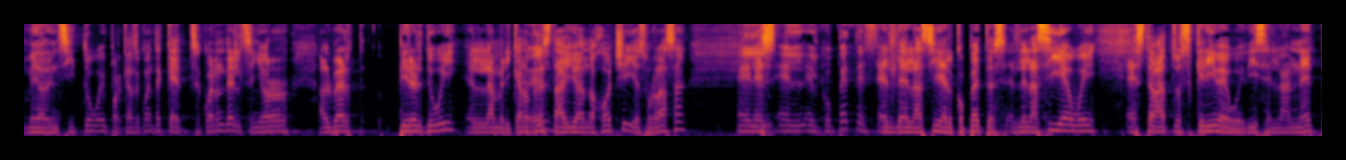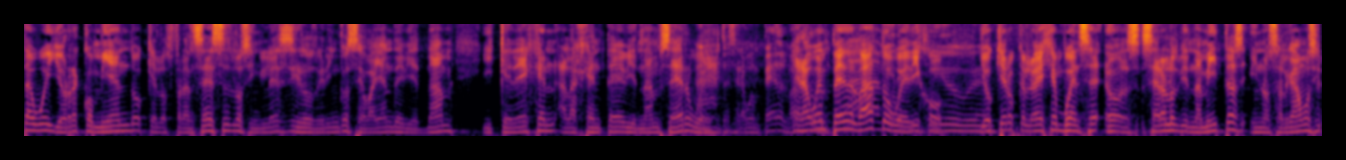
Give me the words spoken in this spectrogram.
medio densito, güey, porque hace cuenta que, ¿se acuerdan del señor Albert Peter Dewey, el americano que le estaba ayudando a Hochi y a su raza? El, Es- el, el copetes. El de la CIA, el Copetes. El de la CIA, güey. Este vato escribe, güey. Dice, la neta, güey, yo recomiendo que los franceses, los ingleses y los gringos se vayan de Vietnam y que dejen a la gente de Vietnam ser, güey. Entonces era buen pedo el vato. Era buen pedo el Ah, vato, güey. Dijo, yo quiero que lo dejen buen ser, ser a los vietnamitas y nos salgamos y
